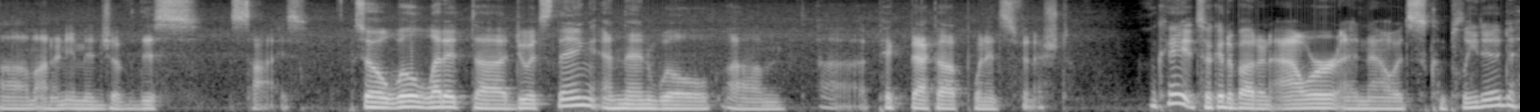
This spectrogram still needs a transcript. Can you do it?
um, on an image of this size. So we'll let it uh, do its thing and then we'll um, uh, pick back up when it's finished. Okay, it took it about an hour and now it's completed.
